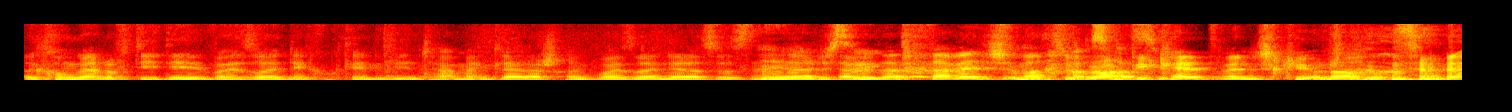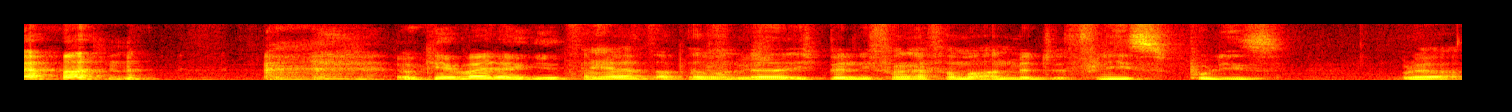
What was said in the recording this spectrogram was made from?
Und komm dann auf die Idee, woher soll der guckt ja nicht jeden Tag meinen Kleiderschrank, woher soll denn der das wissen? Ja, da, deswegen. da, da werde ich immer zu Grumpy? Cat, wenn ich keine Unterhose mehr an. Okay, weiter geht's. Haben Ja. wir jetzt Ja, äh, ich bin, ich fange einfach mal an mit Fleece-Pullis. Oder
